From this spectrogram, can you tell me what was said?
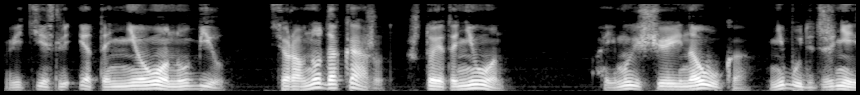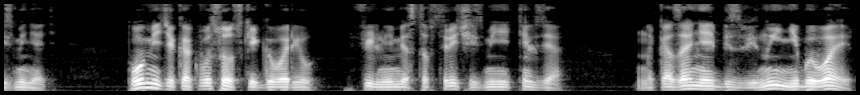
Ведь если это не он убил, все равно докажут, что это не он. А ему еще и наука, не будет жене изменять. Помните, как Высоцкий говорил, в фильме «Место встречи изменить нельзя»? Наказания без вины не бывает.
